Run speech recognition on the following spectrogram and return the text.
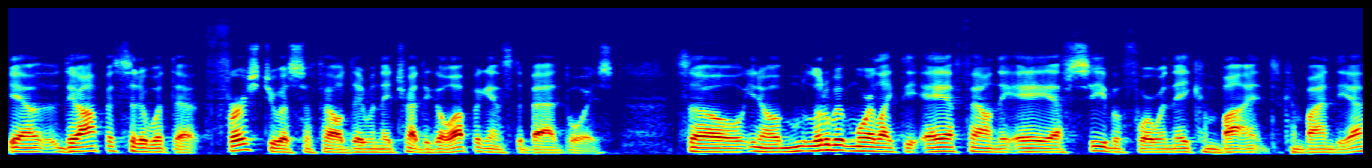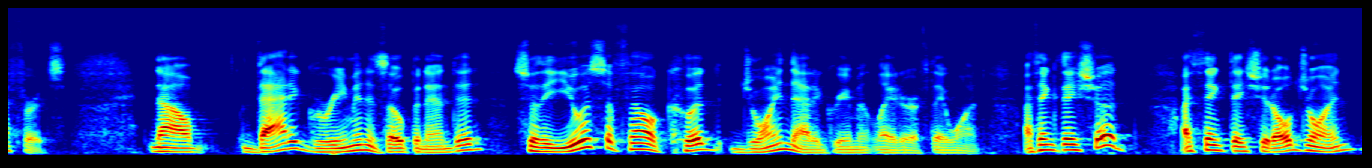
You know, the opposite of what the first USFL did when they tried to go up against the bad boys. So, you know, a little bit more like the AFL and the AAFC before when they combined combined the efforts. Now, that agreement is open ended, so the USFL could join that agreement later if they want. I think they should. I think they should all join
